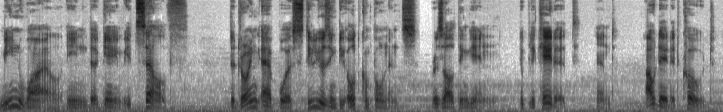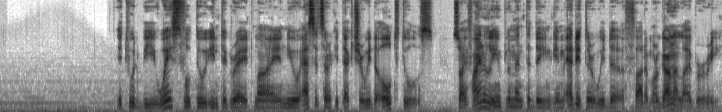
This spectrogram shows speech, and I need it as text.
Meanwhile, in the game itself, the drawing app was still using the old components, resulting in duplicated and outdated code. It would be wasteful to integrate my new assets architecture with the old tools, so I finally implemented the in-game editor with the Fata Morgana library.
